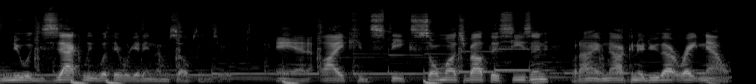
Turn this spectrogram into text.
knew exactly what they were getting themselves into. And I can speak so much about this season, but I am not going to do that right now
